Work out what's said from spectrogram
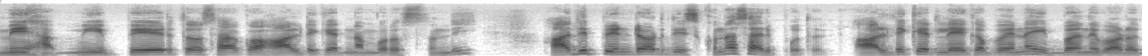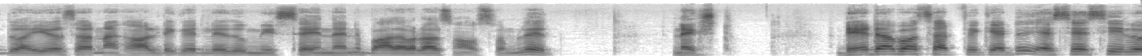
మీ హ- మీ పేరుతో సహా ఒక హాల్ టికెట్ నెంబర్ వస్తుంది. అది ప్రింట్అవుట్ తీసుకున్నా సరిపోతుంది. హాల్ టికెట్ లేకపోయినా ఇబ్బంది పడొద్దు. అయ్యో సార్ నాకు హాల్ టికెట్ లేదు మిస్ అయిందని బాధపడాల్సిన అవసరం లేదు. Next date of birth certificate ఎస్ఎస్సిలో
